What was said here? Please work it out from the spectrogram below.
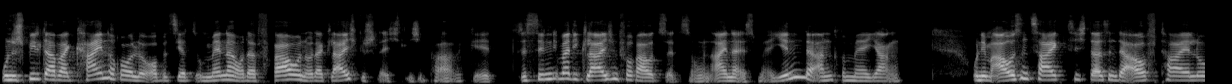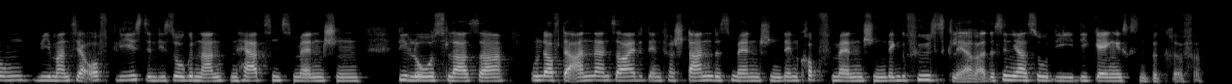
Und es spielt dabei keine Rolle, ob es jetzt um Männer oder Frauen oder gleichgeschlechtliche Paare geht. Das sind immer die gleichen Voraussetzungen. Einer ist mehr Yin, der andere mehr Yang. Und im Außen zeigt sich das in der Aufteilung, wie man es ja oft liest, in die sogenannten Herzensmenschen, die Loslasser und auf der anderen Seite den Verstandesmenschen, den Kopfmenschen, den Gefühlsklärer. Das sind ja so die, die gängigsten Begriffe.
